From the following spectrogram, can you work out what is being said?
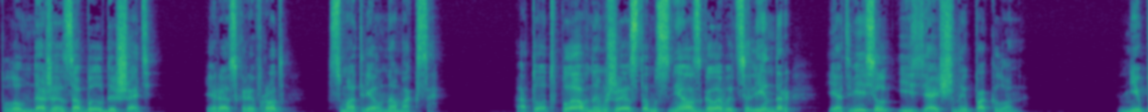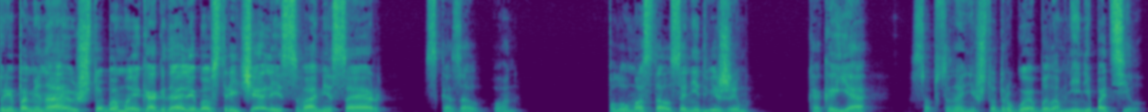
Плум даже забыл дышать и, раскрыв рот, смотрел на Макса. А тот плавным жестом снял с головы цилиндр и отвесил изящный поклон. «Не припоминаю, чтобы мы когда-либо встречались с вами, сэр», — сказал он. Плум остался недвижим — как и я. Собственно, ничто другое было мне не под силу.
